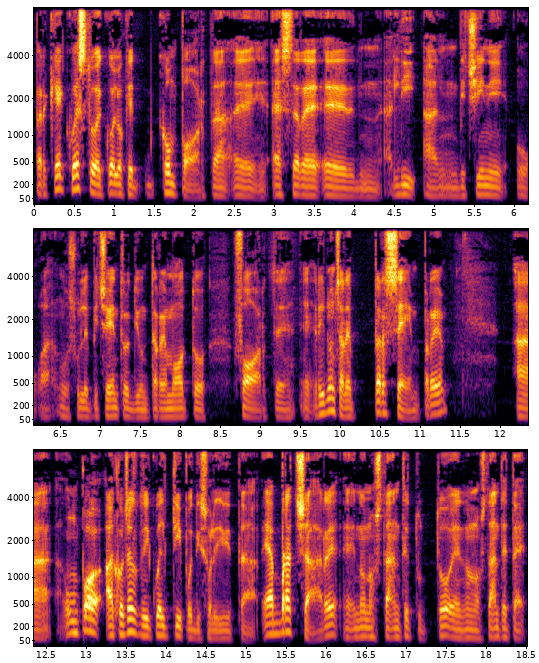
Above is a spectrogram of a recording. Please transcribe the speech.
Perché questo è quello che comporta eh, essere eh, lì, vicini o, sull'epicentro di un terremoto forte, rinunciare per sempre a, un po' al concetto di quel tipo di solidità e abbracciare, eh, nonostante tutto e nonostante te,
